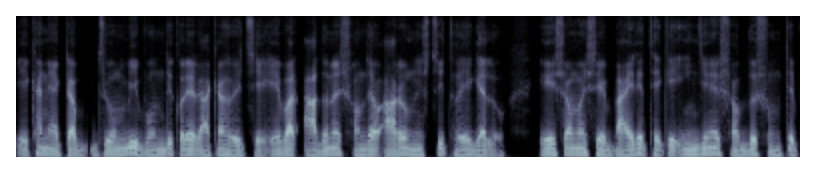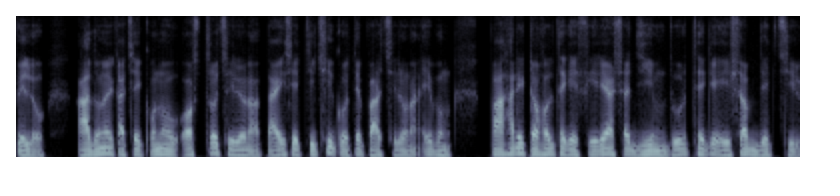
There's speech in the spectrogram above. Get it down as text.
এখানে একটা জম্বি বন্দি করে রাখা হয়েছে। এবার আদনের সন্দেহ আরও নিশ্চিত হয়ে গেল। এই সময় সে বাইরে থেকে ইঞ্জিনের শব্দ শুনতে পেল। আদনের কাছে কোনো অস্ত্র ছিল না, তাই সে কিছুই করতে পারছিল না এবং পাহাড়ি টহল থেকে ফিরে আসা জিম দূর থেকে এসব দেখছিল।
